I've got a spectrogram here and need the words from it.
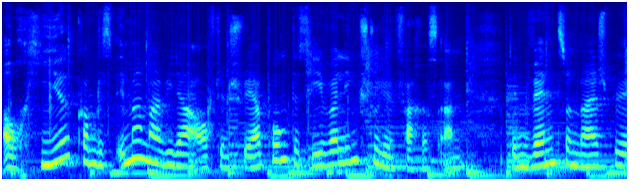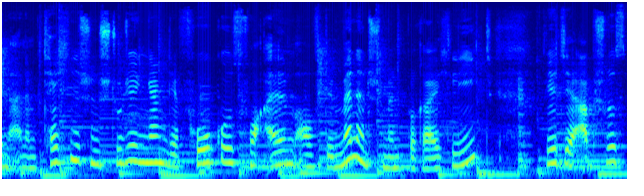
Auch hier kommt es immer mal wieder auf den Schwerpunkt des jeweiligen Studienfaches an. Denn wenn zum Beispiel in einem technischen Studiengang der Fokus vor allem auf dem Managementbereich liegt, wird der Abschluss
